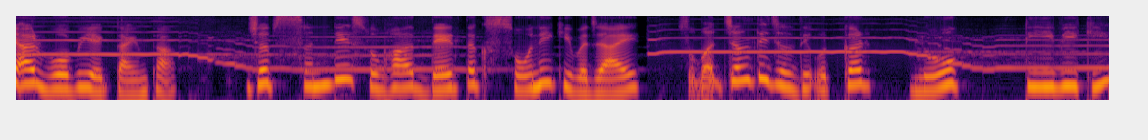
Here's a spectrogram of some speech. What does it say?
यार वो भी एक टाइम था। जब संडे सुबह देर तक सोने की बजाय सुबह जल्दी जल्दी उठकर लोग टीवी की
